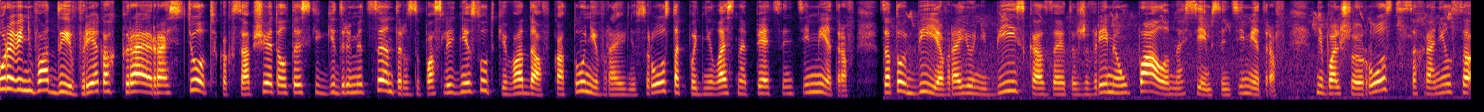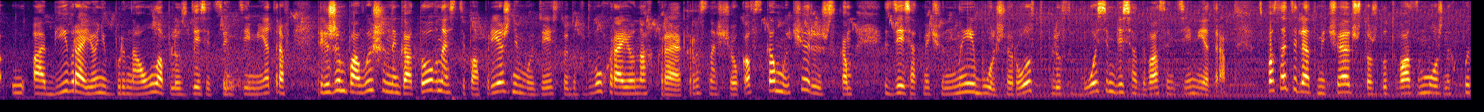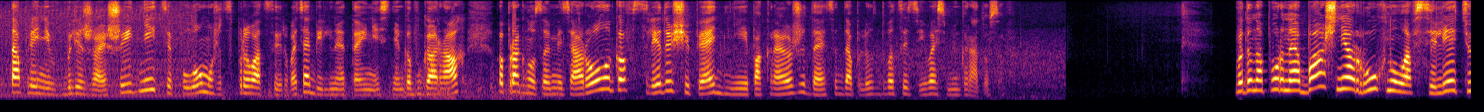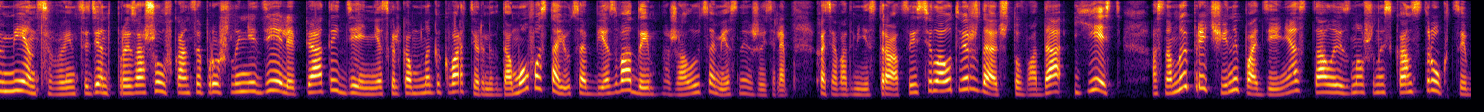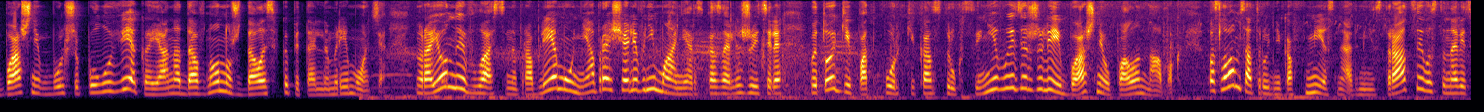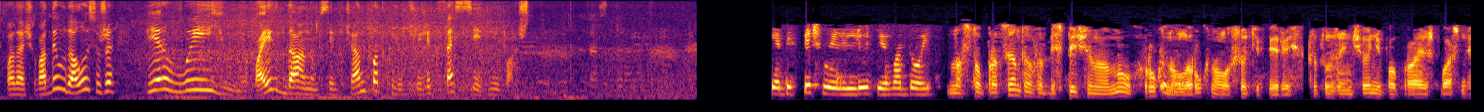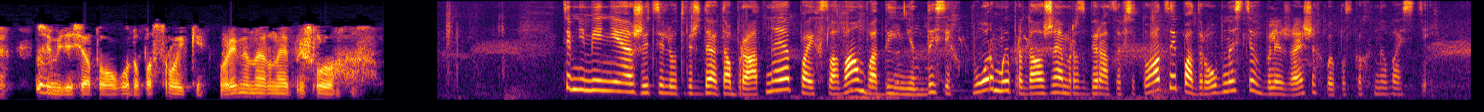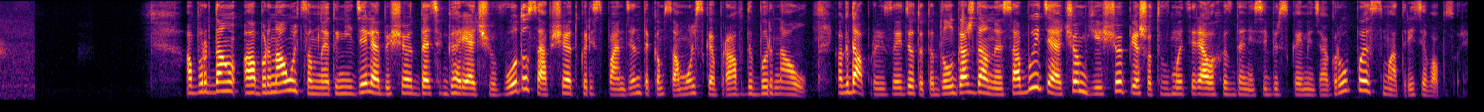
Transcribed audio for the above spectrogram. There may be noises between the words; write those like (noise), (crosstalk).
Уровень воды в реках края растет. Как сообщает Алтайский гидромедцентр, за последние сутки вода в Катуне в районе Сросток поднялась на 5 сантиметров. Зато Бия в районе Бийска за это же время упала на 7 сантиметров. Небольшой рост сохранился у Аби в районе Барнаула плюс 10 сантиметров. Режим повышенной готовности по-прежнему действует в двух районах края – Краснощековском и Черышском. Здесь отмечен наибольший рост плюс 82 сантиметра. Спасатели отмечают, что ждут возможных подтоплений в ближайшие дни тепло может спровоцировать обильное таяние снега в горах. По прогнозам метеорологов, в следующие пять дней по краю ожидается до плюс 28 градусов. Водонапорная башня рухнула в селе Тюменцево. Инцидент произошел в конце прошлой недели. Пятый день несколько многоквартирных домов остаются без воды, жалуются местные жители. Хотя в администрации села утверждают, что вода есть. Основной причиной падения стала изношенность конструкции. Башни больше полувека, и она давно нуждалась в капитальном ремонте. Но районные власти на проблему не обращали внимания, рассказали жители. В итоге подпорки конструкции не выдержали, и башня упала на бок. По словам сотрудников местной администрации, восстановить подачу воды удалось уже 1 июня. По их данным, сельчан подключили к соседней башне. И обеспечены ли люди водой? На сто процентов обеспечено. Ну, рухнуло, рухнуло, что теперь? Тут уже ничего не поправишь. Башня 70-го года постройки. Время, наверное, пришло тем не менее, жители утверждают обратное. По их словам, воды нет до сих пор. Мы продолжаем разбираться в ситуации. Подробности в ближайших выпусках новостей. А, барнаульцам на этой неделе обещают дать горячую воду, сообщают корреспонденты «Комсомольской правды» Барнаул. Когда произойдет это долгожданное событие, о чем еще пишут в материалах издания «Сибирская медиагруппы», смотрите в обзоре.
